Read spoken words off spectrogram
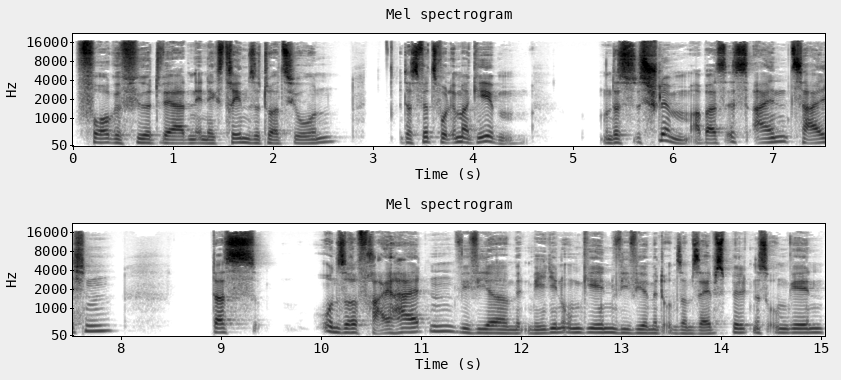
vorgeführt werden in Extremsituationen. Das wird es wohl immer geben. Und das ist schlimm, aber es ist ein Zeichen, dass unsere Freiheiten, wie wir mit Medien umgehen, wie wir mit unserem Selbstbildnis umgehen,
